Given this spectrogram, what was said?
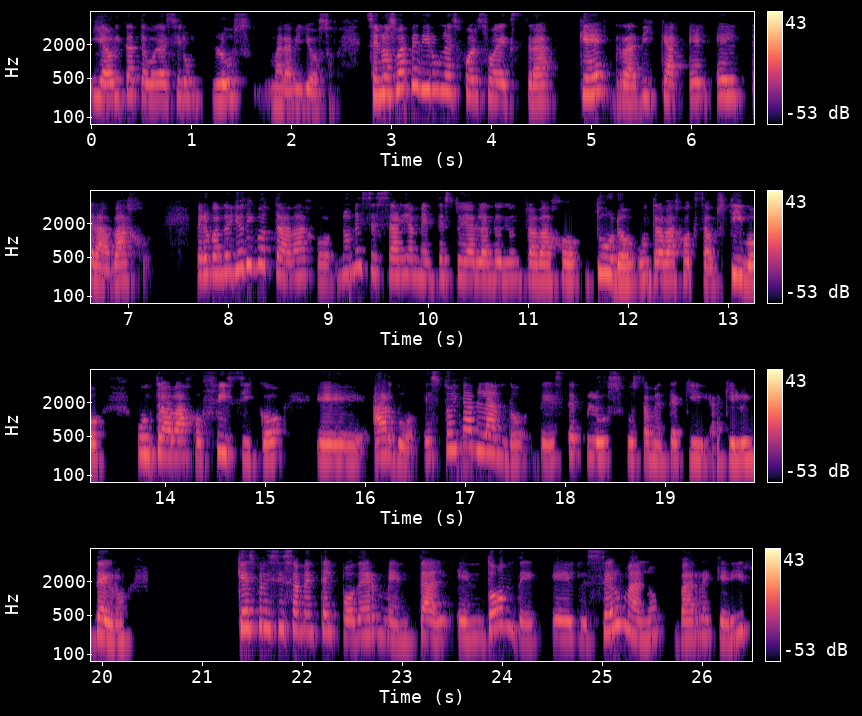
Y ahorita te voy a decir un plus maravilloso. Se nos va a pedir un esfuerzo extra que radica en el trabajo. Pero cuando yo digo trabajo, no necesariamente estoy hablando de un trabajo duro, un trabajo exhaustivo, un trabajo físico, eh, arduo. Estoy hablando de este plus, justamente aquí, aquí lo integro, que es precisamente el poder mental en donde el ser humano va a requerir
